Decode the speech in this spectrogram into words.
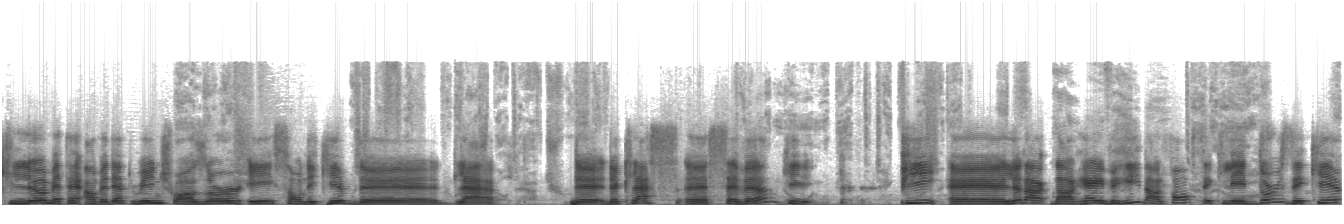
qui, là, mettaient en vedette Rin Schwarzer et son équipe de, la de, classe 7. qui Puis, euh, là, dans, dans Rêverie, dans le fond, c'est que les deux équipes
